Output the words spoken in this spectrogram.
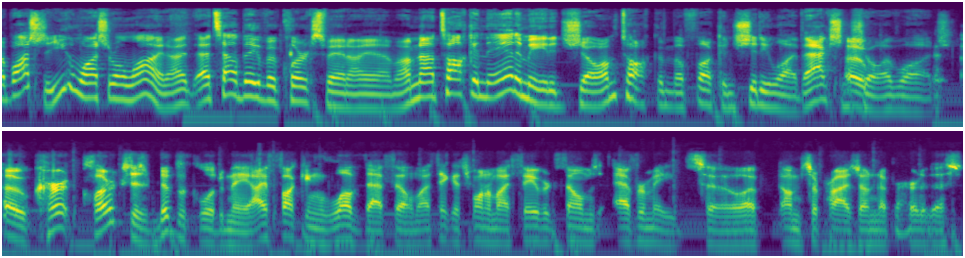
I watched it. You can watch it online. I, that's how big of a Clerks fan I am. I'm not talking the animated show. I'm talking the fucking shitty live action Oh. show I've watched. Oh, Kurt Clerks is biblical to me. I fucking love that film. I think it's one of my favorite films ever made. So uh, I'm surprised I've never heard of this.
